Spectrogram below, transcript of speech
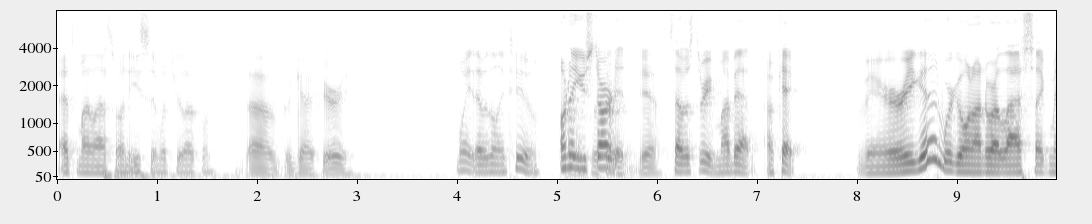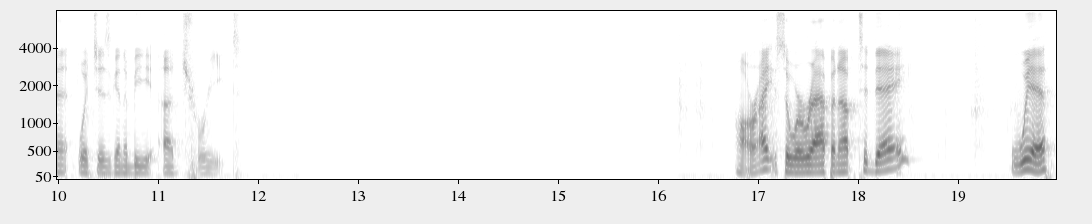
that's my last one. Easton, what's your last one? Uh, the Guy Fury. Wait, that was only two. Oh no, you started. Yeah. So that was three. My bad. Okay. Very good. We're going on to our last segment, which is going to be a treat. All right. So we're wrapping up today with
